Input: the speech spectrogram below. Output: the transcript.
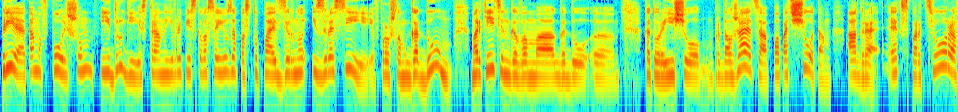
При этом в Польшу и другие страны Европейского Союза поступает зерно из России. В прошлом году, маркетинговом э, году, э, который еще продолжается, по подсчетам агроэкспортеров,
